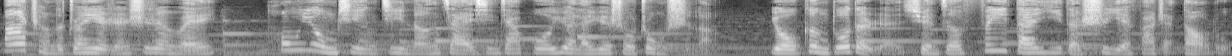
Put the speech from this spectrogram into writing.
八成的专业人士认为通用性技能在新加坡越来越受重视了，有更多的人选择非单一的事业发展道路。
